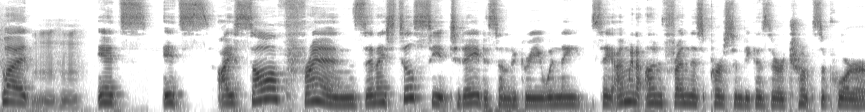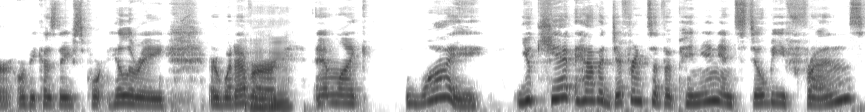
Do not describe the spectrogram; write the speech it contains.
But hmm it's it's I saw friends and I still see it today to some degree when they say I'm going to unfriend this person because they're a Trump supporter or because they support Hillary or whatever. Mhm. And I'm like, why? You can't have a difference of opinion and still be friends.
